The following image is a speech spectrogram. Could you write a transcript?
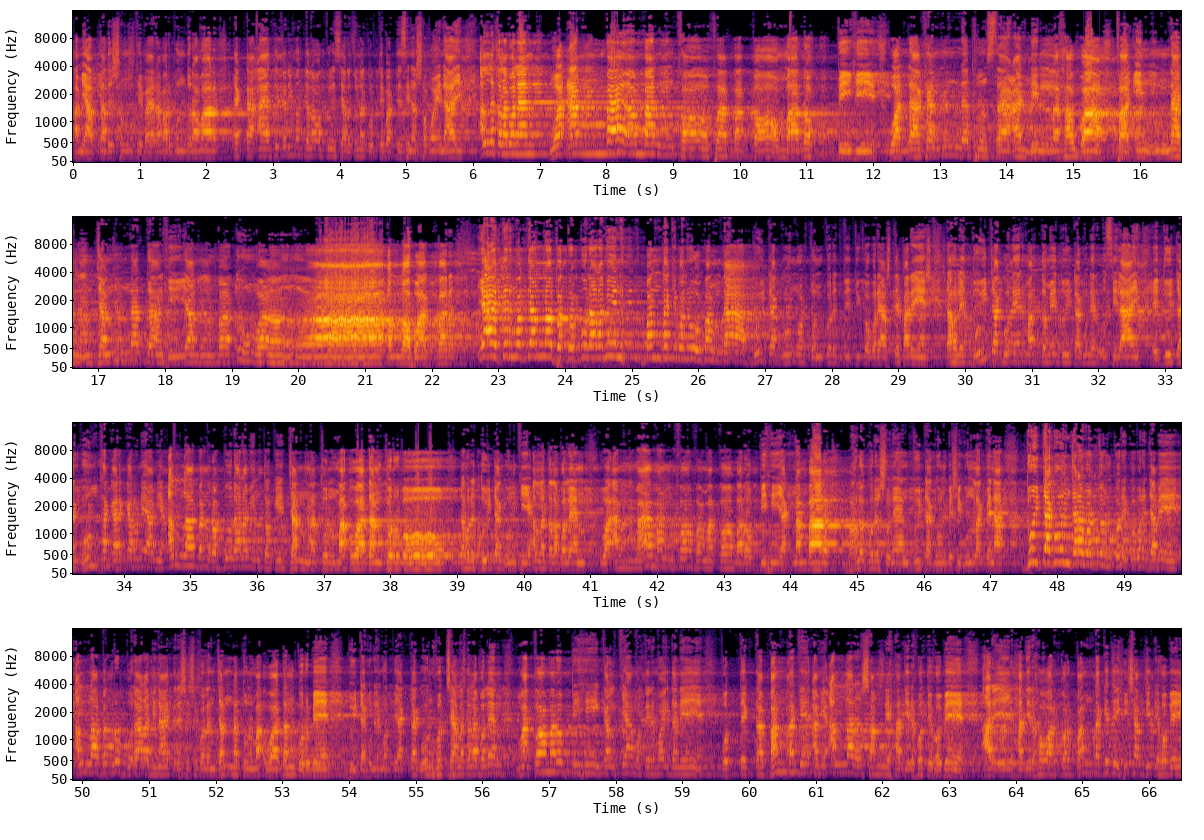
আমি আপনাদের সম্মুখে বাইরে আমার বন্ধুরা, আমার একটা আয়াতি মধ্যে তেলাওয়াত করেছি, আলোচনা করতে পারতেছি না, সময় নাই। আল্লাহ তাআলা বলেন, ওয়া আম্মা মান খাফা মাকামা রাব্বিহি ওয়া নাখান নাফসা আনিল হাওয়া, ফা ইন্নাল জান্নাতা হিয়াল মধ্যে আল্লাহ পাক রব্বুল আলামিন বান্দাকে বলে? ও বান্দা, দুইটা গুণ অর্জন করে যদি তুই কবরে আসতে পারিস, তাহলে দুইটা গুণের মাধ্যমে দুইটা গুণের উসিলায়। এই দুইটা গুণ থাকার কারণে আমি আল্লাহ পাক রব্বুল আলামিন তোকে জান্নাতুল মাওয়া দান করব। তাহলে দুইটা গুণ কি? আল্লাহ তাআলা বলেন, ওয়া আম্মা মান খাফা মাকামা রাব্বিহি এক নাম্বার। ভালো করে শুনেন, দুইটা গুণ বেশি গুণ লাগবে না। দুইটা গুণ যারা অর্জন করে কবরে যাবে, আল্লাহ পাক রব্বুল আলামিন আয়াতের শেষে বলেন, জান্নাতুল মাওয়া দান করবে। দুইটা গুণের মধ্যে একটা হচ্ছে, আল্লাহ তালা বলেন, মাকামা রাব্বিহি কাল কিয়ামতের ময়দানে প্রত্যেকটা বান্দাকে আমি আল্লাহর সামনে হাজির হতে হবে। আর এই হাজির হওয়ার পর বান্দাকে যে হিসাব দিতে হবে,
